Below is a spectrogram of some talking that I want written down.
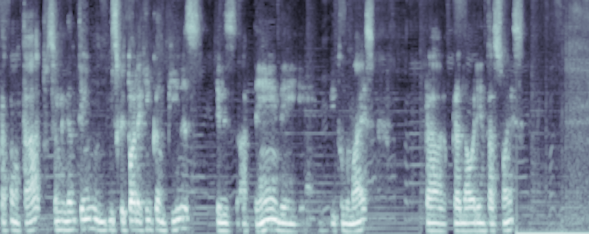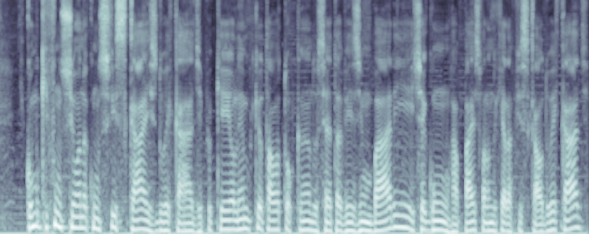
para contato. Se não me engano, tem um escritório aqui em Campinas que eles atendem e tudo mais para dar orientações. Como que funciona com os fiscais do ECAD? Porque eu lembro que eu estava tocando certa vez em um bar e chegou um rapaz falando que era fiscal do ECAD.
